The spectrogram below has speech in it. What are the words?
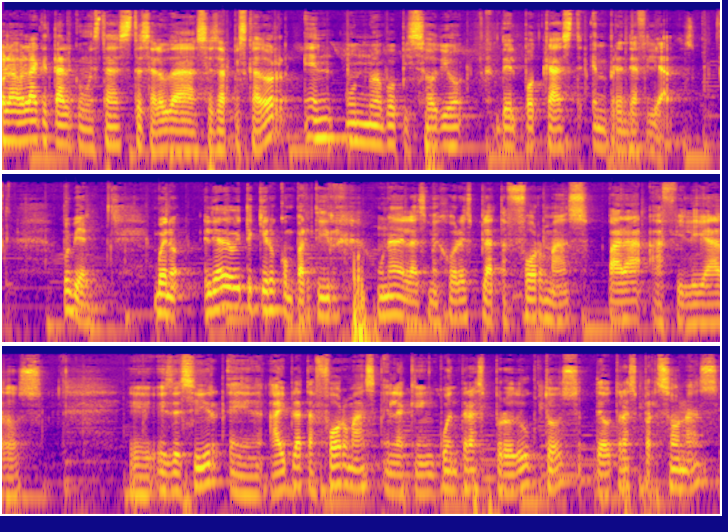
Hola, hola, ¿qué tal? ¿Cómo estás? Te saluda César Pescador en un nuevo episodio del podcast Emprende Afiliados. Muy bien, bueno, el día de hoy te quiero compartir una de las mejores plataformas para afiliados. Eh, es decir, eh, hay plataformas en las que encuentras productos de otras personas,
